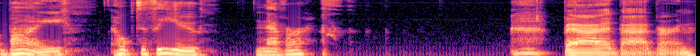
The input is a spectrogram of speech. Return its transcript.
Bye. Hope to see you. Never. bad, bad burn.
